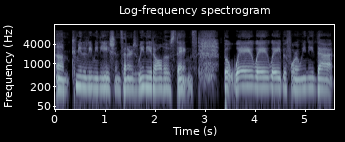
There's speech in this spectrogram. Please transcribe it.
um, community mediation centers. We need all those things. But way way way before we need that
